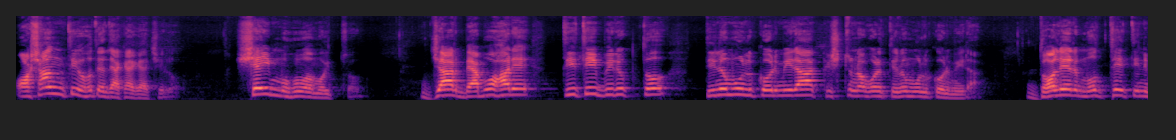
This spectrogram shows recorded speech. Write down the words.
অশান্তি হতে দেখা গেছিল, সেই মহুয়া মৈত্র যার ব্যবহারে তিথি বিরক্ত তৃণমূল কর্মীরা কৃষ্ণনগরের তৃণমূল কর্মীরা, দলের মধ্যে তিনি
